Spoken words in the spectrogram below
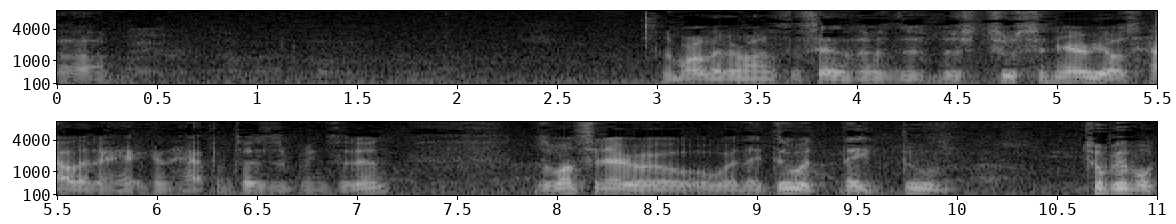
Um, the more later on is to say that there's, there's two scenarios how that ha- can happen. Tosis brings it in. There's one scenario where they do it, they do two people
